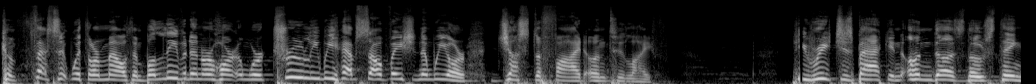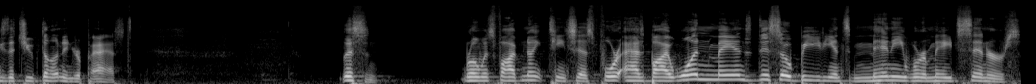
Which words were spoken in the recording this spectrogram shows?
confess it with our mouth and believe it in our heart, and we're truly we have salvation, then we are justified unto life. He reaches back and undoes those things that you've done in your past. Listen, Romans 5:19 says, "For as by one man's disobedience many were made sinners,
